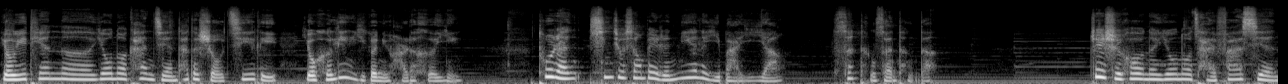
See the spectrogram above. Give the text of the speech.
有一天呢，优诺看见他的手机里有和另一个女孩的合影，突然心就像被人捏了一把一样，酸疼酸疼的。这时候呢，优诺才发现，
